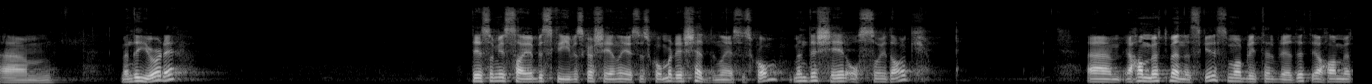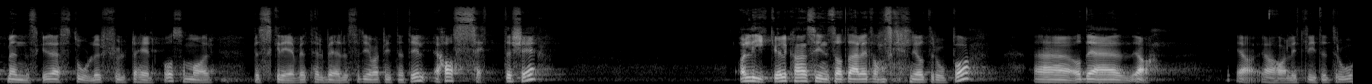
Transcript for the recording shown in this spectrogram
Um, men det gjør det. Det som Isaiah beskriver skal skje når Jesus kommer, det skjedde når Jesus kom, men det skjer også i dag. Ehm, jeg har møtt mennesker som har blitt helbredet. Jeg har møtt mennesker jeg stoler fullt og helt på, som har beskrevet helbredelser de har vært vitne til. Jeg har sett det skje. Allikevel kan jeg synes at det er litt vanskelig å tro på. Ehm, og det er, ja, jeg har litt lite tro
